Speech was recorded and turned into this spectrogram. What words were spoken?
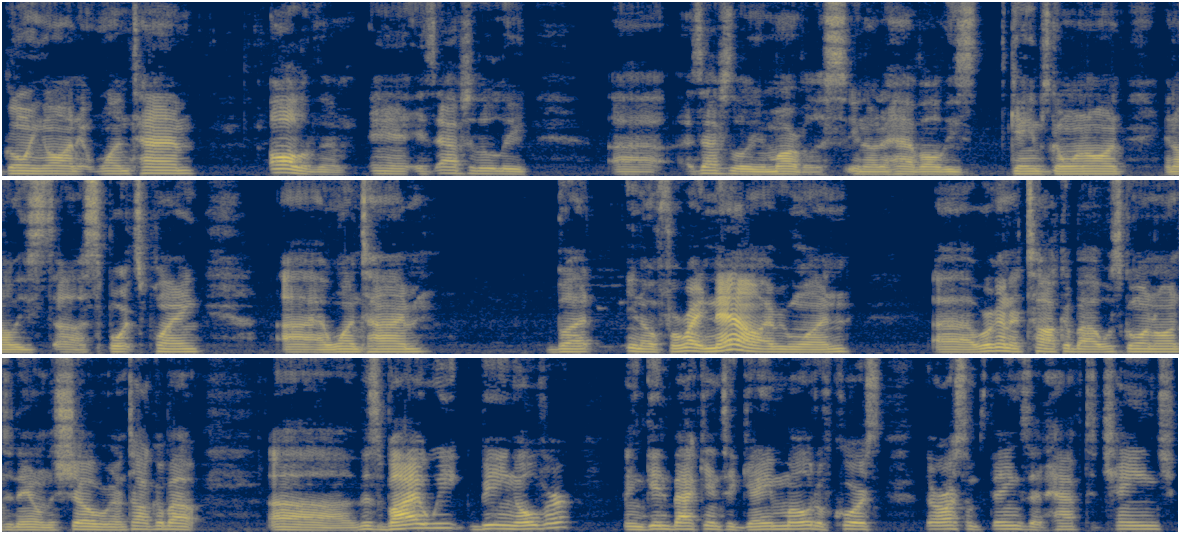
going on at one time, all of them. And it's absolutely uh, it's absolutely marvelous, you know, to have all these games going on and all these uh, sports playing uh, at one time. But you know, for right now, everyone, uh, we're going to talk about what's going on today on the show. We're going to talk about uh, this bye week being over and getting back into game mode. Of course, there are some things that have to change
